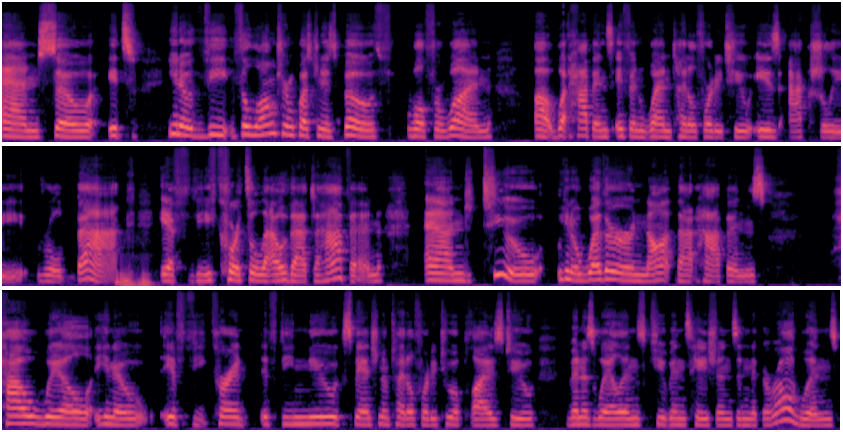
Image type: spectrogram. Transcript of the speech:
and so it's you know the the long term question is both well for one uh, what happens if and when Title 42 is actually rolled back, mm-hmm. if the courts allow that to happen, and two you know whether or not that happens how will you know if the current if the new expansion of title 42 applies to venezuelans cubans haitians and nicaraguans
